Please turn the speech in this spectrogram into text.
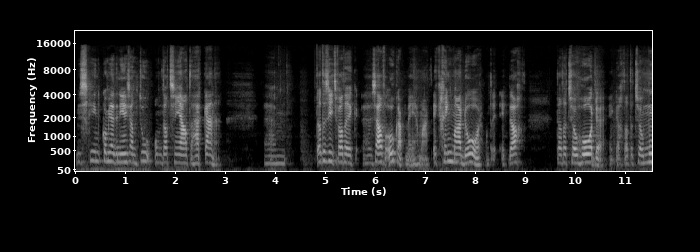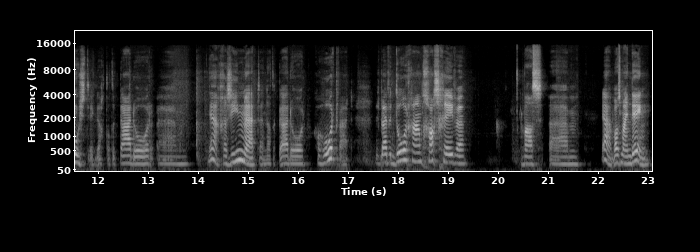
misschien kom jij er niet eens aan toe om dat signaal te herkennen. Um, dat is iets wat ik uh, zelf ook heb meegemaakt. Ik ging maar door, want ik dacht dat het zo hoorde. Ik dacht dat het zo moest. Ik dacht dat ik daardoor um, ja, gezien werd en dat ik daardoor gehoord werd. Dus blijven doorgaan, gas geven, was, um, ja, was mijn ding.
